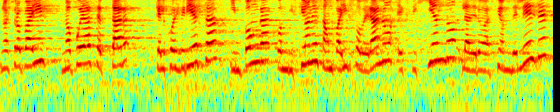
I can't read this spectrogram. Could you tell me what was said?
Nuestro país no puede aceptar que el juez Griesa imponga condiciones a un país soberano exigiendo la derogación de leyes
